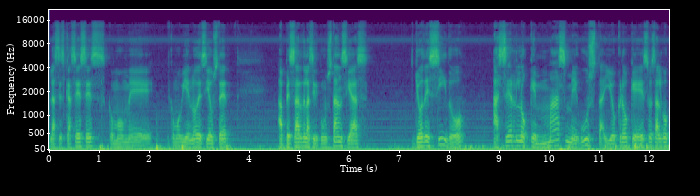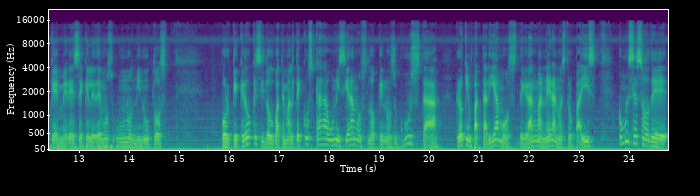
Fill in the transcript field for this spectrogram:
las escaseces, como, me, como bien lo decía usted, a pesar de las circunstancias, yo decido hacer lo que más me gusta. Y yo creo que eso es algo que merece que le demos unos minutos, porque creo que si los guatemaltecos cada uno hiciéramos lo que nos gusta, creo que impactaríamos de gran manera a nuestro país. ¿Cómo es eso de,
